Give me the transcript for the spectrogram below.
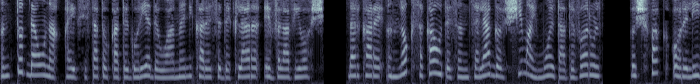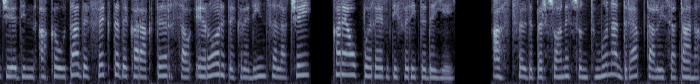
Întotdeauna a existat o categorie de oameni care se declară evlavioși, dar care, în loc să caute să înțeleagă și mai mult adevărul, își fac o religie din a căuta defecte de caracter sau erori de credință la cei care au păreri diferite de ei. Astfel de persoane sunt mâna dreaptă a lui satana,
